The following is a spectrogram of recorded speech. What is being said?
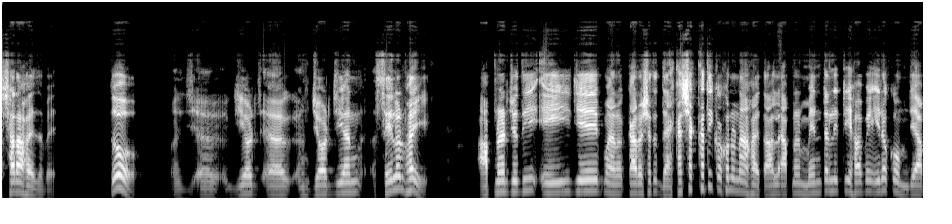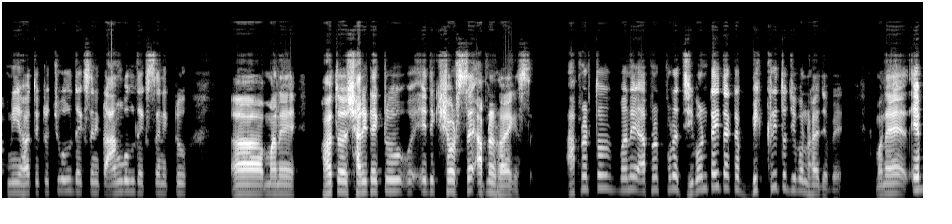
সারা হয়ে যাবে। তো জর্জিয়ান সেলর ভাই, আপনার যদি এই যে মানে কারও সাথে দেখা সাক্ষাৎই কখনো না হয়, তাহলে আপনার মেন্টালিটি হবে এরকম যে আপনি হয়তো একটু চুল দেখছেন, একটু আঙ্গুল দেখছেন, একটু মানে হয়তো শাড়িটা একটু এদিক সরছে, আপনার হয়ে গেছে। আপনার তো মানে আপনার পুরো জীবনটাই তো একটা বিকৃত জীবন হয়ে যাবে। মানে এব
